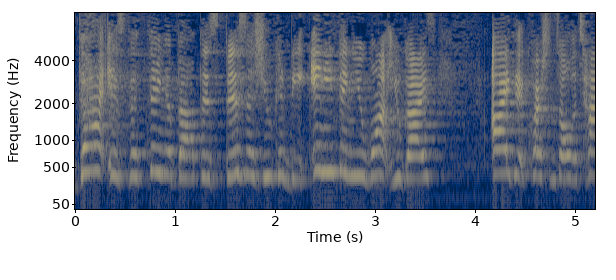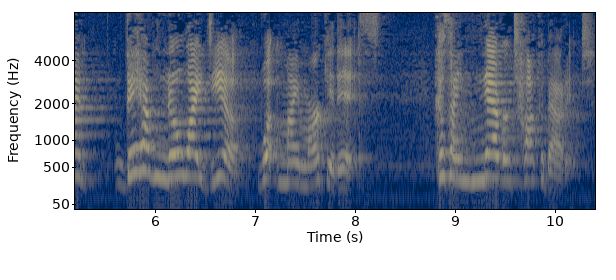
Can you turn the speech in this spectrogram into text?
That is the thing about this business. You can be anything you want, you guys. I get questions all the time they have no idea what my market is because I never talk about it.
